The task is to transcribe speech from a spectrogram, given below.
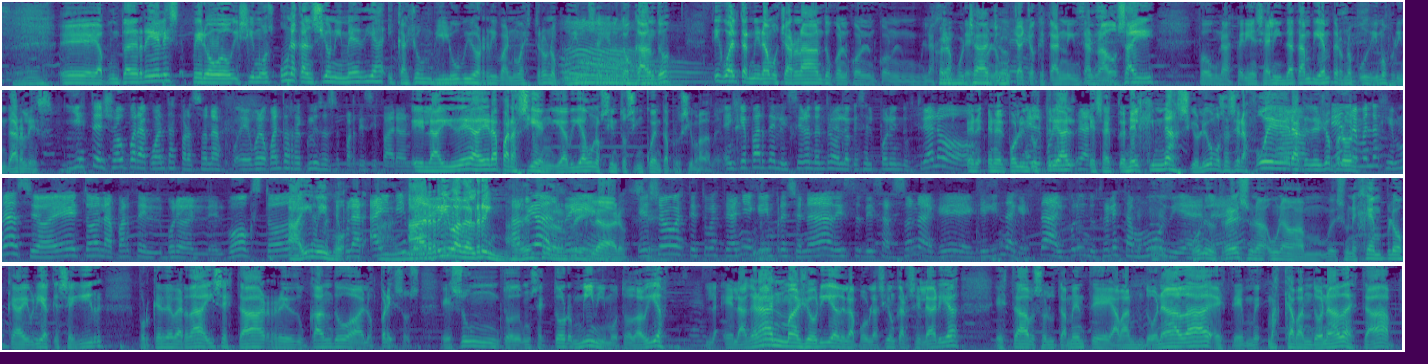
eh, a Punta de Rieles, pero hicimos una canción y media y cayó un diluvio arriba nuestro, no pudimos seguir tocando. Igual terminamos charlando con, con, con la gente, los muchachos. con los muchachos que están internados ahí. Fue una experiencia linda también, pero no pudimos brindarles. ¿Y este show para cuántas personas, eh, bueno, cuántos reclusos participaron? Eh, la idea era para 100 y había unos 150 aproximadamente. ¿En qué parte lo hicieron? ¿Dentro de lo que es el polo industrial o...? En, el, polo industrial, exacto. En el gimnasio. Lo íbamos a hacer afuera, ah, qué sé yo, pero... un tremendo gimnasio, ¿eh? Toda la parte, del, bueno, el, box, todo. Ahí mismo. Ahí mismo. Arriba del ring. Arriba del, ring. Claro. Yo este, estuve este año y quedé impresionada de, esa zona, qué, qué linda que está. El polo industrial está muy bien. El polo industrial es, una, una, es un ejemplo que habría que seguir porque de verdad ahí se está reeducando a los presos. Es un, todo, un sector mínimo todavía. La, gran mayoría de la población carcelaria está absolutamente abandonada, este, más que abandonada, está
